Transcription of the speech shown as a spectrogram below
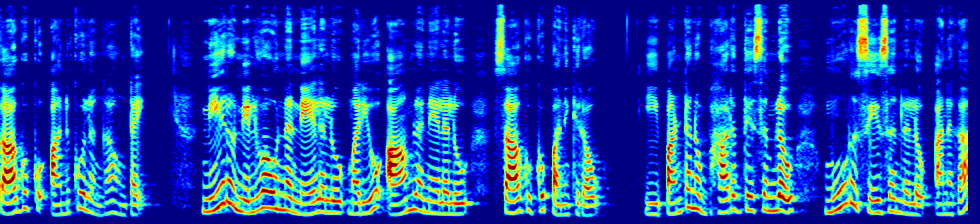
సాగుకు అనుకూలంగా ఉంటాయి. నీరు నిల్వ ఉన్న నేలలు మరియు ఆమ్ల నేలలు సాగుకు పనికిరావు. ఈ పంటను భారతదేశంలో మూడు సీజన్లలో అనగా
